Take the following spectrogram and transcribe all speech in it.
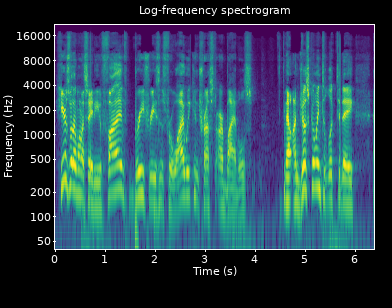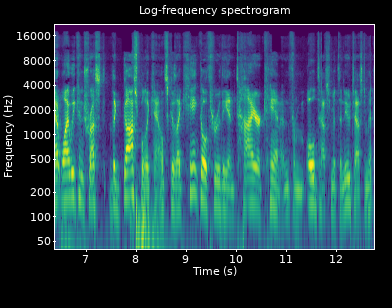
here's what I want to say to you five brief reasons for why we can trust our Bibles. Now, I'm just going to look today at why we can trust the gospel accounts because I can't go through the entire canon from Old Testament to New Testament.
